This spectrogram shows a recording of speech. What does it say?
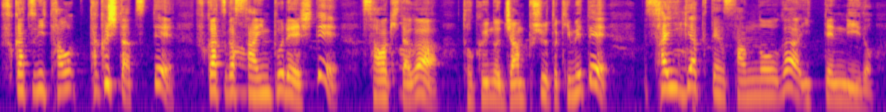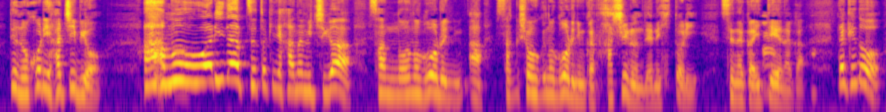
不活にた託したっつって、不活がサインプレーして、沢北が得意のジャンプシュート決めて、再逆転三能が1点リード。で、残り8秒。ああ、もう終わりだっつう時に花道が三能のゴールに、あ、さ湘北のゴールに向かって走るんだよね、一人。背中痛え中。だけど、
